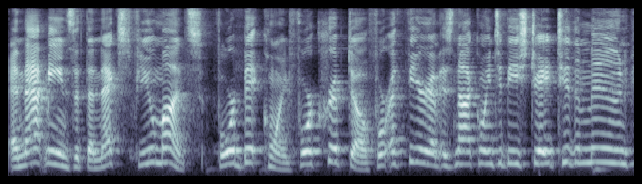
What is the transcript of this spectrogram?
And that means that the next few months for Bitcoin, for crypto, for Ethereum is not going to be straight to the moon,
